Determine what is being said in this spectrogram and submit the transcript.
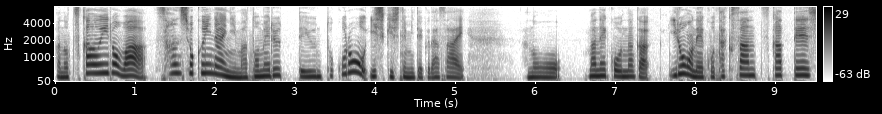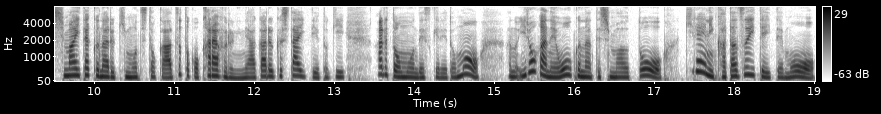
あの使う色は3色以内にまとめるっていうところを意識してみてください。あのまあねこうなんか色をねこうたくさん使ってしまいたくなる気持ちとかちょっとこうカラフルにね明るくしたいっていう時あると思うんですけれどもあの色がね多くなってしまうと綺麗に片付いていても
